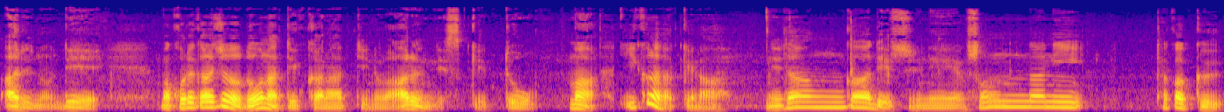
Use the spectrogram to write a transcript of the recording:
あるので、まあ、これからちょっとどうなっていくかなっていうのはあるんですけどまあいくらだっけな？値段がですねそんなに高く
